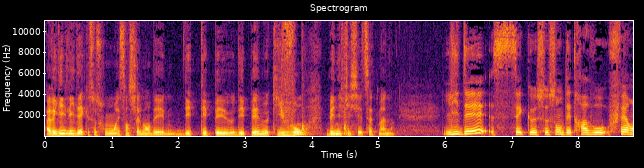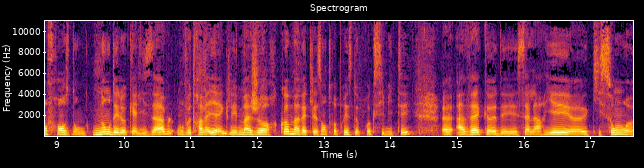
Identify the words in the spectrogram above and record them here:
Avec l'idée que ce seront essentiellement des, des TPE, des PME qui vont bénéficier de cette manne? L'idée, c'est que ce sont des travaux faits en France, donc non délocalisables. On veut travailler avec les majors comme avec les entreprises de proximité, euh, avec euh, des salariés euh, qui sont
